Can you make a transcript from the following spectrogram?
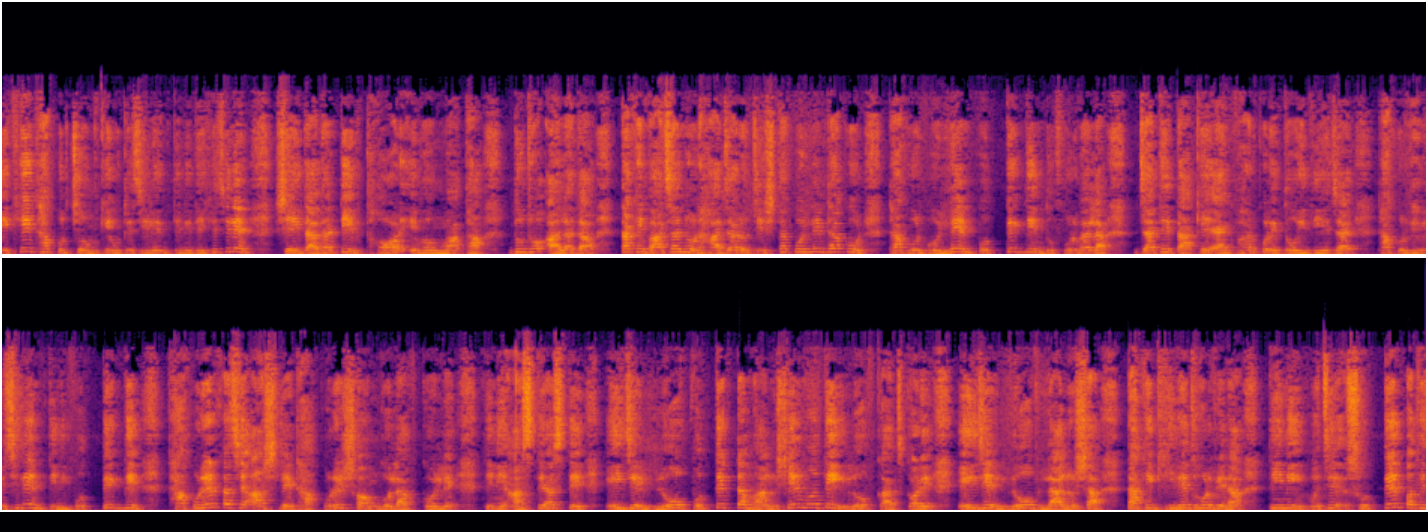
দেখেই ঠাকুর চমকে উঠেছিলেন। তিনি দেখেছিলেন সেই দাদাটির ধর এবং মাথা দুটো আলাদা। তাকে বাঁচানোর হাজারো চেষ্টা করলেন ঠাকুর। ঠাকুর বললেন প্রত্যেক দিন দুপুরবেলা যাতে তাকে একবার করে দই দিয়ে যায়। ঠাকুর ভেবেছিলেন, তিনি প্রত্যেক দিন ঠাকুরের কাছে আসলে ঠাকুরের সঙ্গ লাভ করলে। তিনি আস্তে আস্তে এই যে লোভ, প্রত্যেকটা মানুষের মধ্যেই লোভ কাজ করে। এই যে লোভ, লালসা তাকে ঘিরে ধরবে না। তিনি যে সত্যের পথে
